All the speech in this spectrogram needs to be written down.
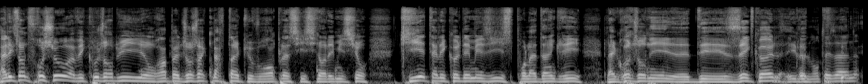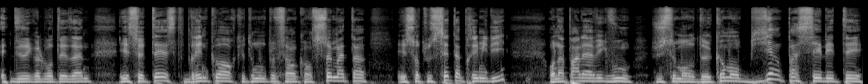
Alexandre Frochot, avec aujourd'hui, on rappelle Jean-Jacques Martin que vous remplacez ici dans l'émission, qui est à l'école des Mésis pour la dinguerie, la grande journée euh, des écoles. Des écoles le- Montezanne. des écoles. Et ce test BrainCore que tout le monde peut faire encore ce matin et surtout cet après-midi. On a parlé avec vous justement de comment bien passer l'été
